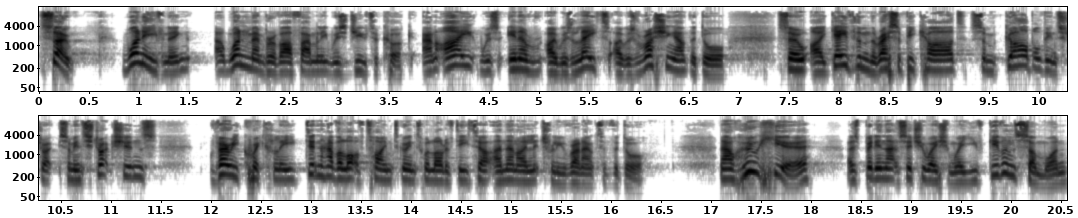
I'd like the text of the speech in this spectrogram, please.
So, one evening, uh, one member of our family was due to cook, and I was in a, I was late. I was rushing out the door, so I gave them the recipe card, some garbled instru- some instructions, very quickly. Didn't have a lot of time to go into a lot of detail, and then I literally ran out of the door. Now, who here has been in that situation where you've given someone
